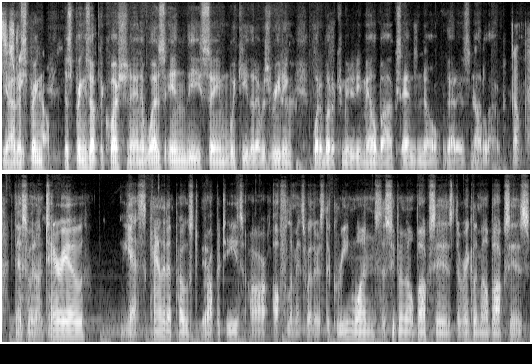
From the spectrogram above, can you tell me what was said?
Yeah, this bring- help. this brings up the question, and it was in the same wiki that I was reading. What about a community mailbox? And no, that is not allowed. No, so in Ontario, yes, Canada Post Yeah. properties are off limits, whether it's the green ones, the super mailboxes, the regular mailboxes,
